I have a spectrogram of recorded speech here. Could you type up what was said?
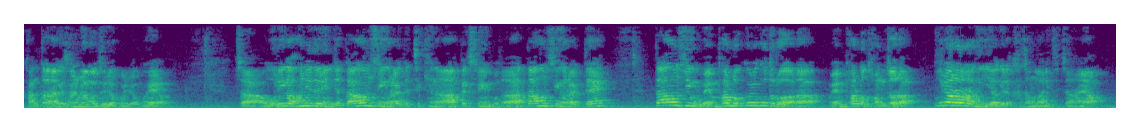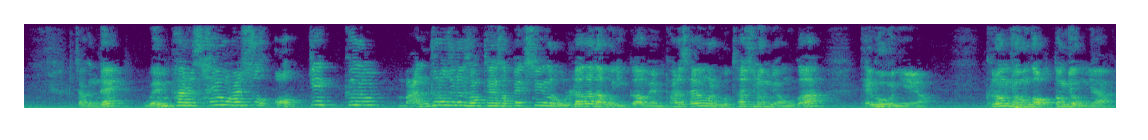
간단하게 설명을 드려보려고 해요. 자, 우리가 흔히들 이제 다운스윙을 할 때 특히나 백스윙보다 다운스윙을 할때 다운스윙 왼팔로 끌고 들어와라, 왼팔로 던져라, 뿌려라 라는 이야기를 가장 많이 듣잖아요. 자, 근데 왼팔을 사용할 수 없게끔 만들어주는 상태에서 백스윙을 올라가다 보니까 왼팔을 사용을 못 하시는 경우가 대부분이에요. 그런 경우가 어떤 경우냐?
